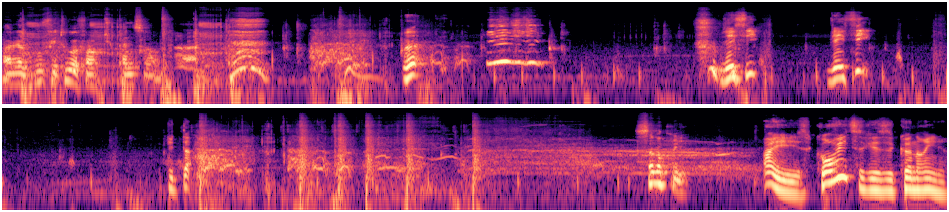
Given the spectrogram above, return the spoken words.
Ah, la bouffe et tout, va falloir que tu prennes ça. Ouais. Viens ici. Viens ici. Putain. Saloperie. Ah, il court vite ces, ces conneries là.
